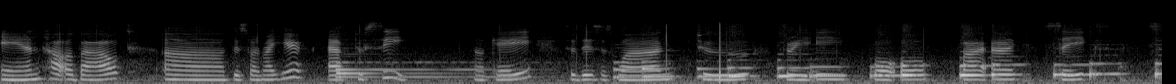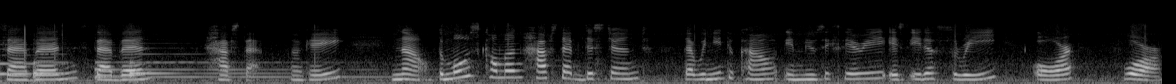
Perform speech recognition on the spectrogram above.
and how about uh, this one right here F to C okay? So this is one two three four five six seven seven half step okay? Now the most common half step distance that we need to count in music theory is either three or four.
